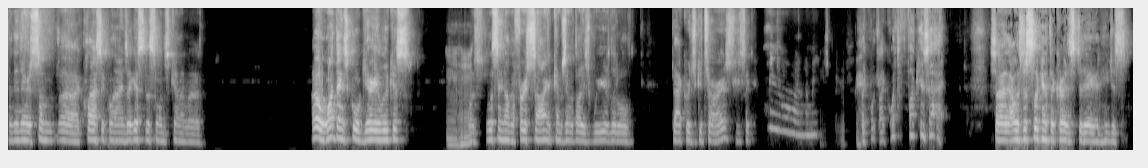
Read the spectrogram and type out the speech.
And then there's some uh, classic lines. I guess this one's kind of a. Oh, one thing's cool. Gary Lucas Mhm. was listening on the first song. It comes in with all these weird little backwards guitars. It's like, like what, like what the fuck is that? So I, was just looking at the credits today, and he just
